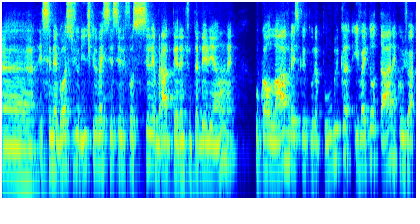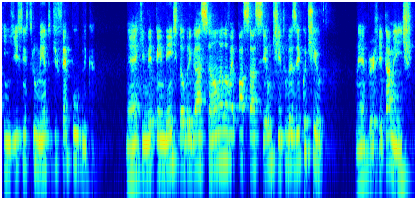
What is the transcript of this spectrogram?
uh, esse negócio jurídico ele vai ser, se ele fosse celebrado perante um tabelião, né, o qual lavra a escritura pública e vai dotar, né, como Joaquim disse, um instrumento de fé pública, né, que independente da obrigação, ela vai passar a ser um título executivo, né, perfeitamente.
